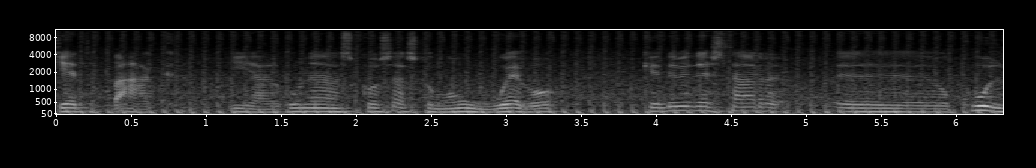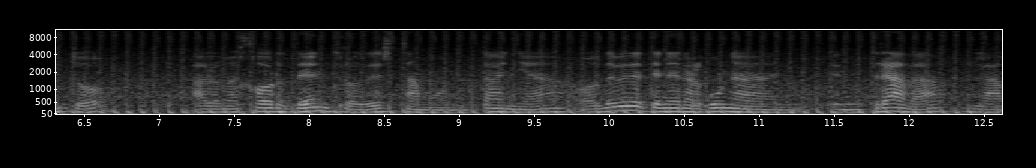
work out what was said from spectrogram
jetpack y algunas cosas como un huevo que debe de estar eh, oculto a lo mejor dentro de esta montaña o debe de tener alguna entrada la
